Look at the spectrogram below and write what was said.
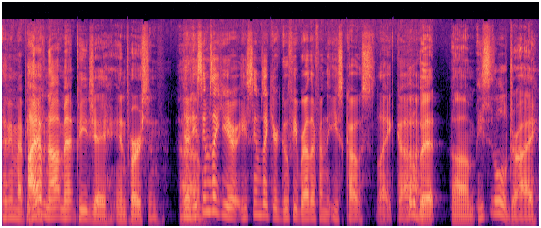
Have you met PJ? I have not met PJ in person. Dude, he Um, seems like your he seems like your goofy brother from the East Coast. Like uh, a little bit. Um, he's a little dry.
